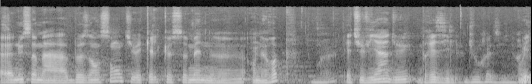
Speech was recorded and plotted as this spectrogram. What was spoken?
Euh, nous sommes à Besançon, tu es quelques semaines euh, en Europe et tu viens du Brésil. Du Brésil, oui.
